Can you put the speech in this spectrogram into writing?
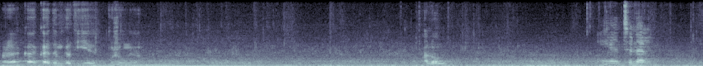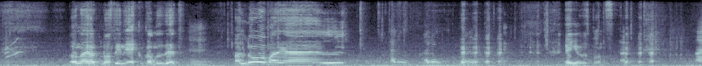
Hva er det? Hva, hva er demokratiporsjonen det? Hallo? I en tunnel. Å har jeg hørt låst inn i ekkokammeret ditt. Mm. Hallo, Mariell! Hallo, hallo. hallo. Ingen respons. Nei,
